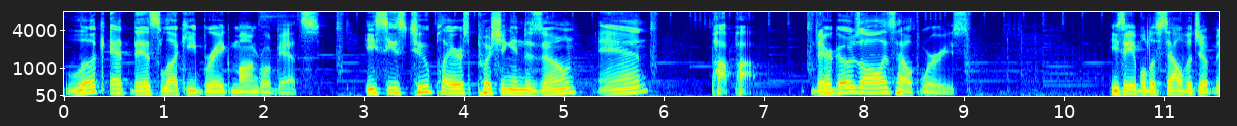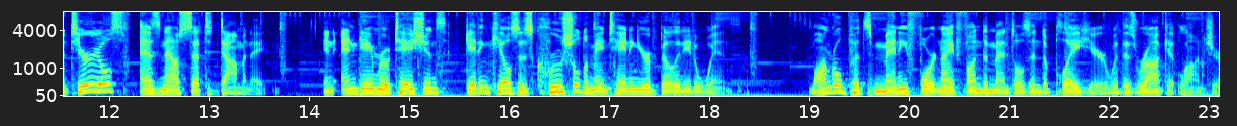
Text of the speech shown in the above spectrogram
Look at this lucky break Mongraal gets. He sees two players pushing into zone, and pop pop. There goes all his health worries. He's able to salvage up materials and is now set to dominate. In endgame rotations, getting kills is crucial to maintaining your ability to win. Mongraal puts many Fortnite fundamentals into play here with his rocket launcher.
